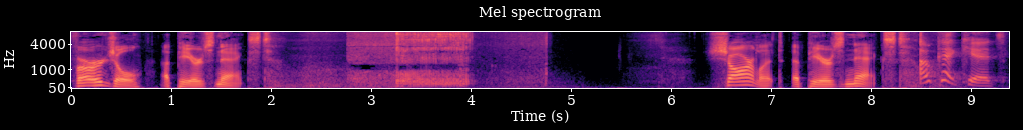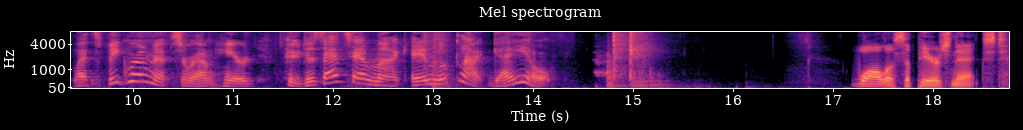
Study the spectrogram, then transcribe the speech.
Virgil appears next. Charlotte appears next. Okay, kids, let's be grown ups around here. Who does that sound like and look like? Gail. Wallace appears next.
